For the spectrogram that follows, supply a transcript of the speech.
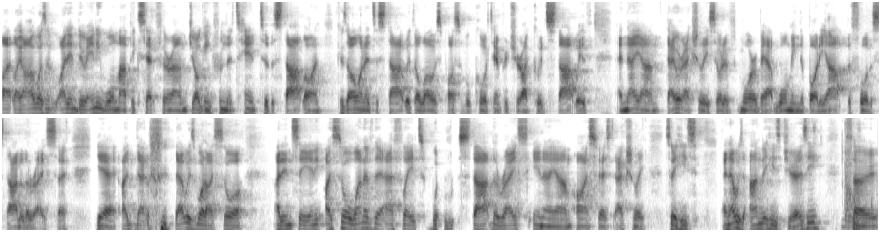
like I wasn't I didn't do any warm up except for um, jogging from the tent to the start line because I wanted to start with the lowest possible core temperature I could start with, and they um they were actually sort of more about warming the body up before the start of the race. So yeah, I, that that was what I saw. I didn't see any. I saw one of the athletes w- start the race in a um, ice vest actually. So he's and that was under his jersey. So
